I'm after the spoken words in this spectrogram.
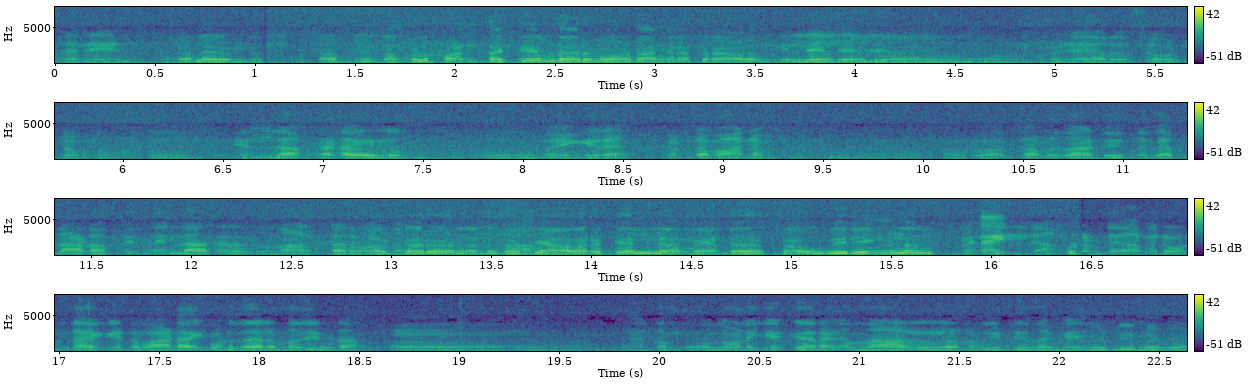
സ്ഥലമുണ്ട് കാപ്പിൽ. നമ്മൾ പണ്ടൊക്കെ ഇവിടെ വരുമ്പോൾ അവിടെ അങ്ങനെ അത്ര ആളൊന്നും ഇല്ല റിസോർട്ടും എല്ലാ കടകളും ഭയങ്കര കണ്ടമാനം. തമിഴ്നാട്ടിൽ നിന്ന് കർണാടകത്തിൽ നിന്ന് എല്ലാ സ്ഥലത്തു നിന്നും ആൾക്കാർ ആൾക്കാർ വരുന്നുണ്ട്. പക്ഷെ അവർക്കെല്ലാം വേണ്ട സൗകര്യങ്ങൾ ഇവിടെ ഇല്ല. ഉണ്ട്. അവരുണ്ടാക്കിയിട്ട് വാടകയ്ക്ക് കൊടുത്താലും മതി ഇവിടെ. കാരണം മൂന്ന് മണിക്കൊക്കെ ഇറങ്ങുന്ന ആളുകളാണ് വീട്ടിൽ നിന്നൊക്കെ. വീട്ടിൽ നിന്നൊക്കെ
